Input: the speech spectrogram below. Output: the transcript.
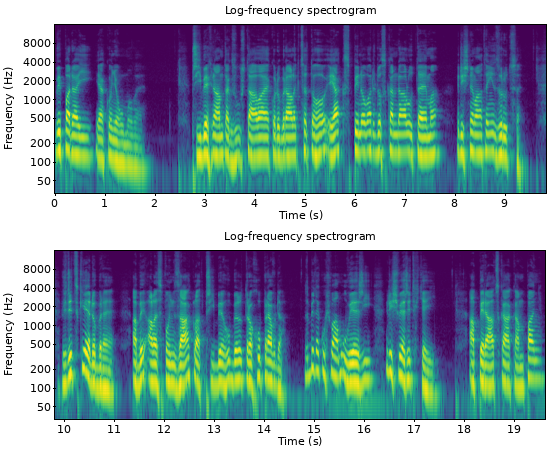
vypadají jako ňoumové. Příběh nám tak zůstává jako dobrá lekce toho, jak spinovat do skandálu téma, když nemáte nic v ruce. Vždycky je dobré, aby alespoň základ příběhu byl trochu pravda. Zbytek už vám uvěří, když věřit chtějí. A pirátská kampaň?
